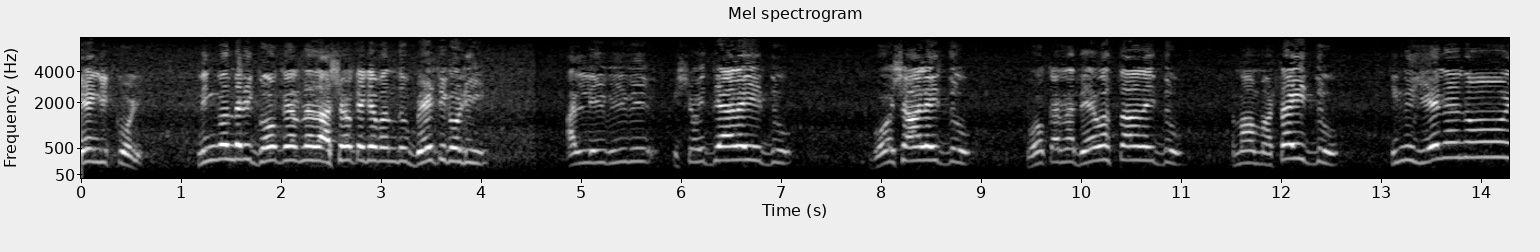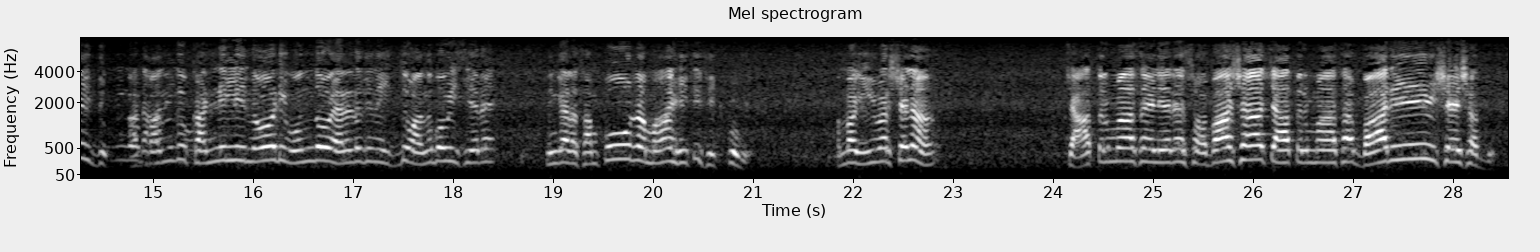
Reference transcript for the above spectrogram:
ಹೇಗಿಕ್ಕೋಳಿ. ನಿಂಗೊಂದರಿ ಗೋಕರ್ಣದ ಅಶೋಕಗೆ ಬಂದು ಭೇಟಿ ಕೊಡಿ. ಅಲ್ಲಿ ವಿವಿ ವಿಶ್ವವಿದ್ಯಾಲಯ ಇದ್ದು ಗೋಶಾಲೆ ಇದ್ದು ಗೋಕರ್ಣ ದೇವಸ್ಥಾನ ಇದ್ದು ನಮ್ಮ ಮಠ ಇದ್ದು ಇನ್ನು ಏನೇನೋ ಇದ್ದು. ಬಂದು ಕಣ್ಣಿಲ್ಲಿ ನೋಡಿ ಒಂದು ಎರಡು ದಿನ ಇದ್ದು ಅನುಭವಿಸಿದರೆ ನಿಂಗರ ಸಂಪೂರ್ಣ ಮಾಹಿತಿ ಸಿಕ್ಕುದು ಅಂಬಾಗ ಈ ವರ್ಷನ ಚಾತುರ್ಮಾಸ ಹೇಳಿದರೆ ಸ್ವಭಾಷಾ ಚಾತುರ್ಮಾಸ ಭಾರೀ ವಿಶೇಷದ್ದು.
